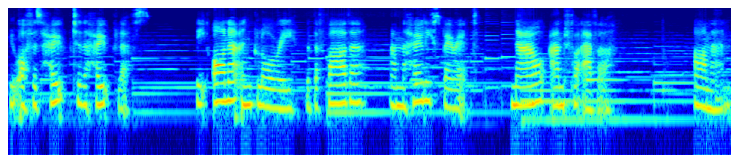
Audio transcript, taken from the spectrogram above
who offers hope to the hopeless, the honour and glory with the Father and the Holy Spirit, now and forever. Amen.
